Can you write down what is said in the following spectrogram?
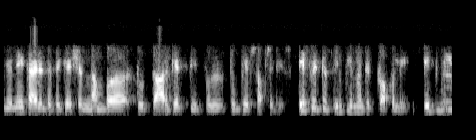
unique identification number to target people to give subsidies. If it is implemented properly, it will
